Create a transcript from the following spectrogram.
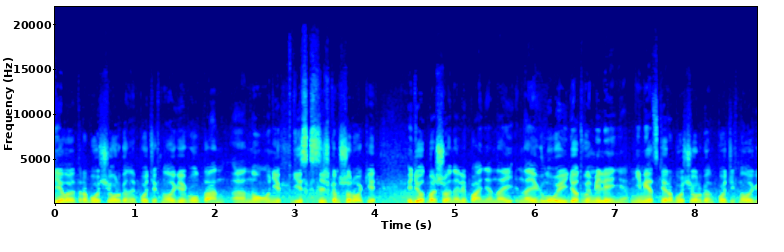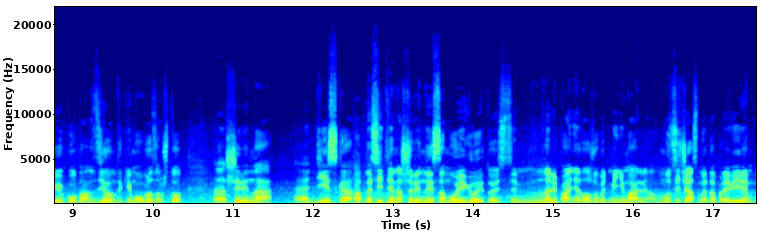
делают рабочие органы по технологии Гултан, но у них диск слишком широкий, идет большое налипание на, на иглу и идет вымиление. Немецкий рабочий орган по технологии Гултан сделан таким образом, что ширина диска относительно ширины самой иглы, то есть налипание должно быть минимально. Ну, сейчас мы это проверим.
